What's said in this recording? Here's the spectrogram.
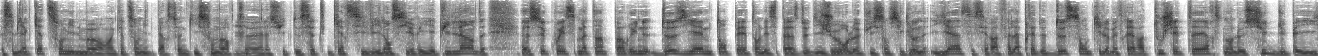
c'est bien 400 000 morts, 400 hein, 000 personnes qui sont mortes mmh. à la suite de cette guerre civile en Syrie. Et puis l'Inde, secouée ce matin par une deuxième tempête en l'espace de 10 jours. Le puissant cyclone Yas et ses rafales à près de 200 km heure a touché terre dans le sud du pays.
